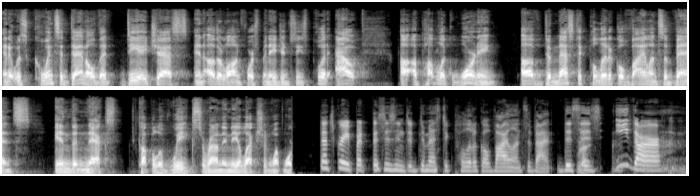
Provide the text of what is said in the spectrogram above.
and it was coincidental that DHS and other law enforcement agencies put out uh, a public warning of domestic political violence events in the next couple of weeks surrounding the election. What more? That's great, but this isn't a domestic political violence event. This Right. is either,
